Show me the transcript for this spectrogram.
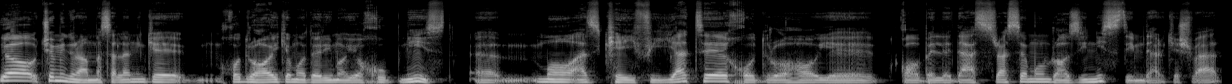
یا چه می‌دونم مثلا اینکه خودروهایی که ما داریم آیا خوب نیست؟ ما از کیفیت خودروهای قابل دسترسمون راضی نیستیم در کشور.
